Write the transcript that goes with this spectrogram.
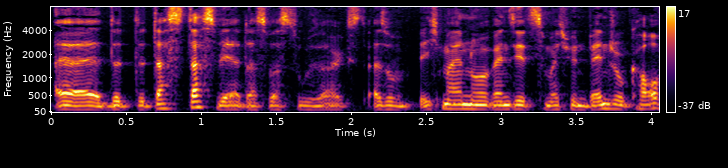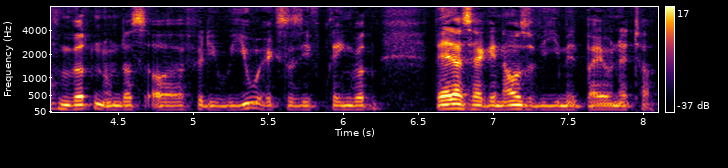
Äh, das das wäre das, was du sagst. Also ich meine nur, wenn sie jetzt zum Beispiel ein Banjo kaufen würden und das äh, für die Wii U exklusiv bringen würden, wäre das ja genauso wie mit Bayonetta.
